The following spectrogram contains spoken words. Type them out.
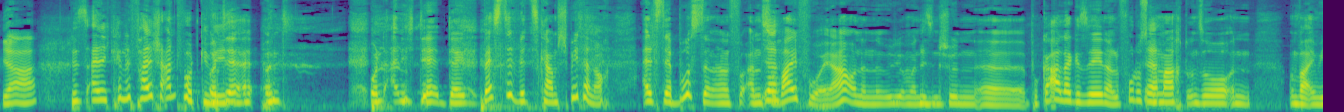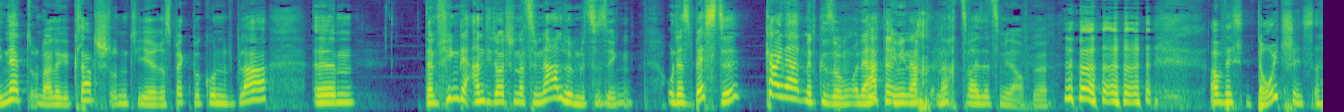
ja. Das ist eigentlich keine falsche Antwort Und, gewesen. der, und, und eigentlich der, der beste Witz kam später noch, als der Bus dann an, an uns Ja. vorbeifuhr, ja, und dann hat man diesen schönen äh, Pokal da gesehen, alle Fotos Ja. gemacht und so und, und war irgendwie nett und alle geklatscht und hier Respekt bekundet, bla. Ähm, dann fing der an, die deutsche Nationalhymne zu singen. Und das Beste, keiner hat mitgesungen und er hat irgendwie nach, nach zwei Sätzen wieder aufgehört. Aber was Deutsch ist, das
